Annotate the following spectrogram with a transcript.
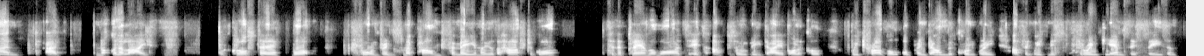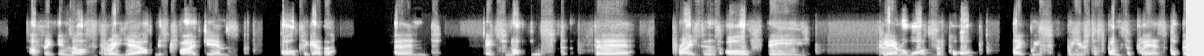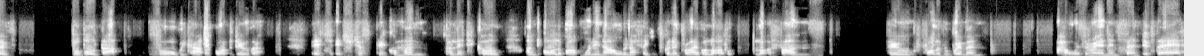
And I'm not going to lie, we're close to what four hundred something pound for me and my other half to go to the player awards. It's absolutely diabolical. We travel up and down the country. I think we've missed three games this season. I think in the last three years I've missed five games altogether, and it's not just the prices of the player awards they've put up. Like we we used to sponsor players, but they've doubled that, so we can't afford to do that. It's it's just becoming political and all about money now, and I think it's going to drive a lot of a lot of fans who follow the women. How is there an incentive there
